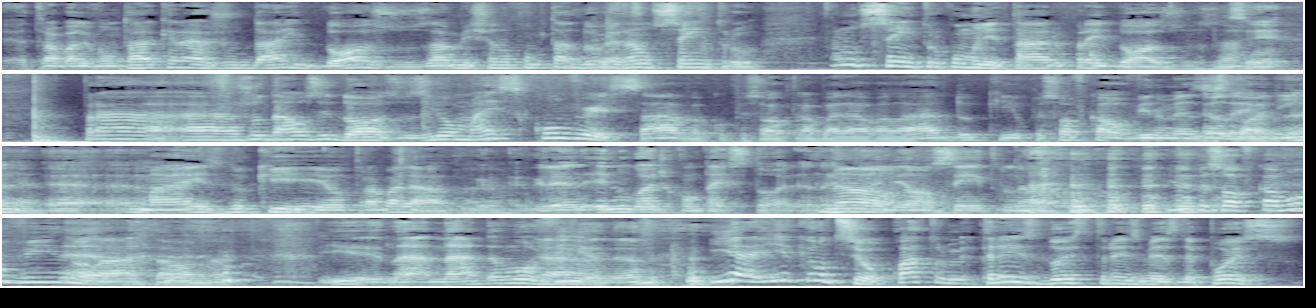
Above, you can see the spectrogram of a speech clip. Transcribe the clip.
eh, trabalho voluntário que era ajudar idosos a mexer no computador. Era um centro. Era um centro comunitário para idosos, né? Sim. Para ajudar os idosos. E eu mais conversava com o pessoal que trabalhava lá do que o pessoal ficava ouvindo minhas Eu lembro, historinhas, né? É, é. mais do que eu trabalhava. né? Ele não gosta de contar história, né? Não, ele é não, no centro, não. né? E o pessoal ficava ouvindo lá e tal, né? E na- nada movia, É. né? E aí o que aconteceu? Quatro, três, dois, três meses depois,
